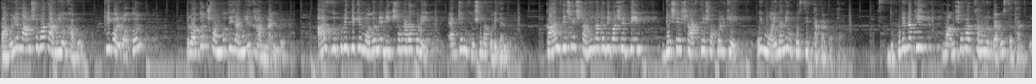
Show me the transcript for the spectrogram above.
তাহলে মাংস, ভাত আমিও খাব। কি বল রতন? রতন সম্মতি জানিয়ে ঘাড় নাড়ল। আজ দুপুরের দিকে মদনে রিক্সা ভাড়া করে একজন ঘোষণা করে গেল। কাল দেশের স্বাধীনতা দিবসের দিন দেশের স্বার্থে সকলকে ওই ময়দানে উপস্থিত থাকার কথা। দুপুরে নাকি মাংস ভাত খাওয়ানোর ব্যবস্থা থাকবে?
